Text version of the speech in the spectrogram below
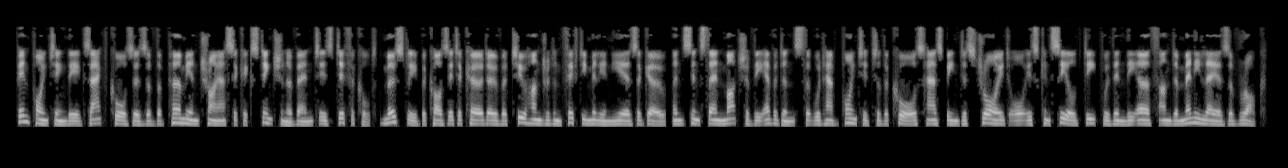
Pinpointing the exact causes of the Permian-Triassic extinction event is difficult, mostly because it occurred over 250 million years ago, and since then much of the evidence that would have pointed to the cause has been destroyed or is concealed deep within the Earth under many layers of rock.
